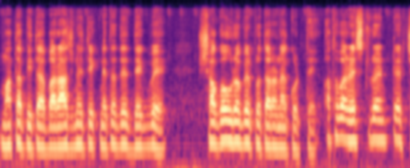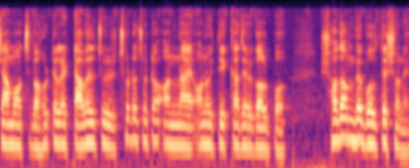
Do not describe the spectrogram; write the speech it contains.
মাতা পিতা বা রাজনৈতিক নেতাদের দেখবে সগৌরবের প্রতারণা করতে অথবা রেস্টুরেন্টের চামচ বা হোটেলের টাওয়েল চুরির ছোট ছোট অন্যায়, অনৈতিক কাজের গল্প সদম্ভে বলতে শোনে।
